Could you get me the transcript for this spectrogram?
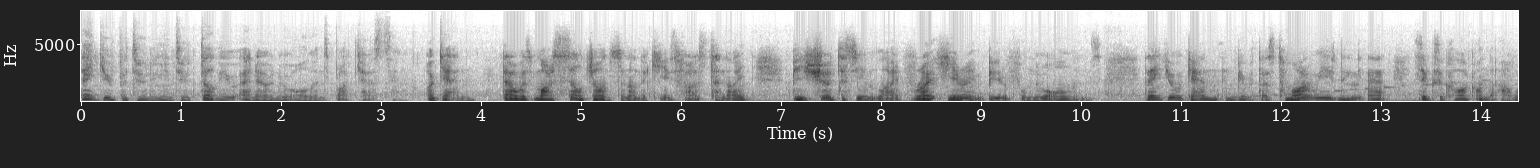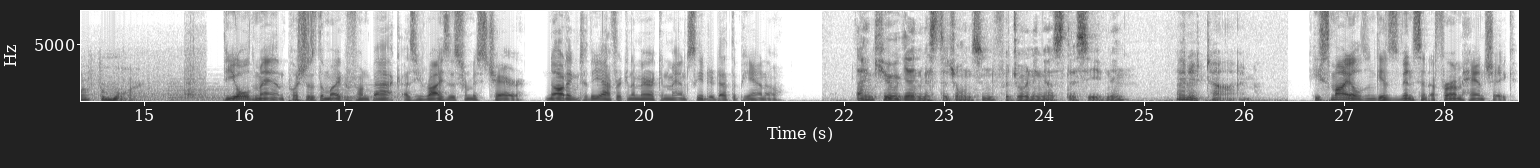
Thank you for tuning into WNO New Orleans Broadcasting. Again, that was Marcel Johnson on the keys for us tonight. Be sure to see him live right here in beautiful New Orleans. Thank you again, and be with us tomorrow evening at 6 o'clock on the hour for more. The old man pushes the microphone back as he rises from his chair, nodding to the African American man seated at the piano. Thank you again, Mr. Johnson, for joining us this evening. Any time. He smiles and gives Vincent a firm handshake.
